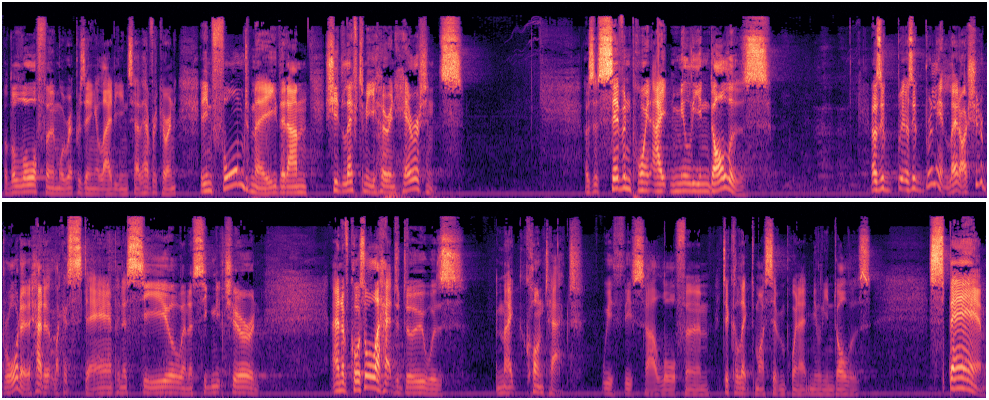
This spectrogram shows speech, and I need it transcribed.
Well, the law firm were representing a lady in South Africa, and it informed me that um, she'd left me her inheritance. It was at $7.8 million. It was, a, it was a brilliant letter. I should have brought it. It had like a stamp and a seal and a signature. And, and of course, all I had to do was make contact with this uh, law firm to collect my $7.8 million. Spam.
